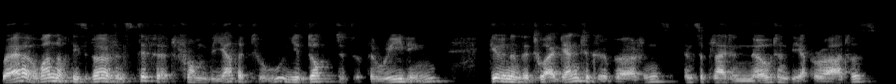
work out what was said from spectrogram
Wherever one of these versions differed from the other two, he adopted the reading given in the two identical versions and supplied a note in the apparatus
